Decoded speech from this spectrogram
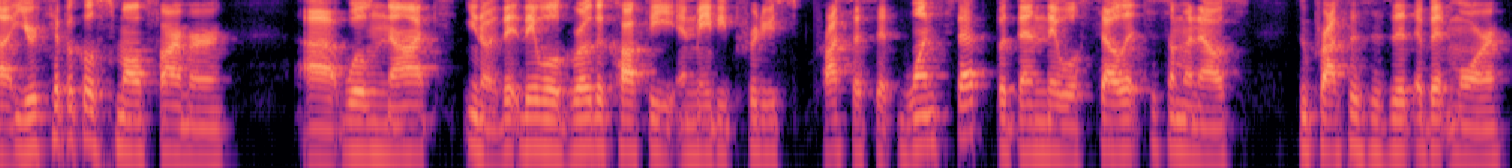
Uh, your typical small farmer uh, will not, you know, they, they will grow the coffee and maybe produce, process it one step, but then they will sell it to someone else who processes it a bit more.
